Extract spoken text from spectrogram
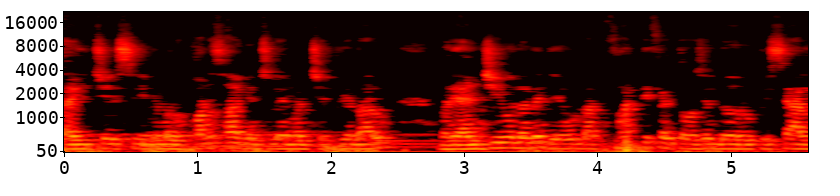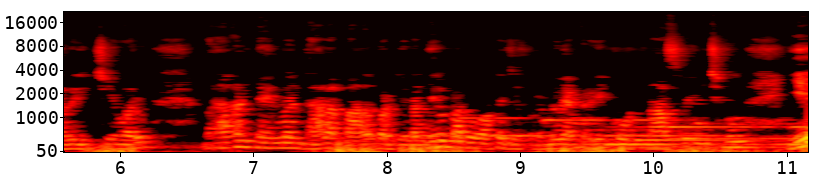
దయచేసి మిమ్మల్ని కొనసాగించలేమని చెప్పి ఉన్నారు. మరి ఎన్జిఓలోనే దేవుడు నాకు forty five thousand rupees salary ఇచ్చేవారు. బాగా టైంలో నేను చాలా బాధపడుతున్నాను దేవుడు నాకు ఒకటే చెప్పాడు నువ్వు ఎక్కడికి కోర్టును ఆశ్రయించు ఏ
